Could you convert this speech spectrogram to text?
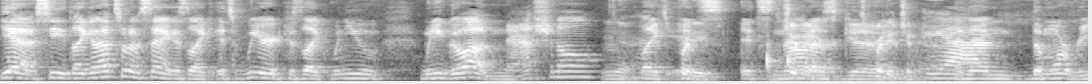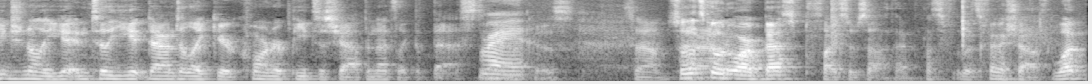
Yeah, see, like that's what I'm saying is like it's weird because like when you when you go out national, Yeah, mhm. like it's pretty- it's it's not generic. as good. It's pretty generic. Yeah. And then the more regional you get until you get down to like your corner pizza shop, and that's like the best. you know, so So let's go to our best slice of za then. Let's let's finish off. What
